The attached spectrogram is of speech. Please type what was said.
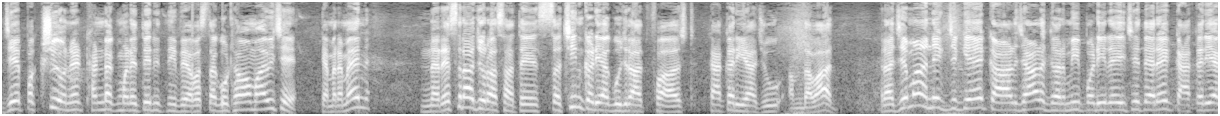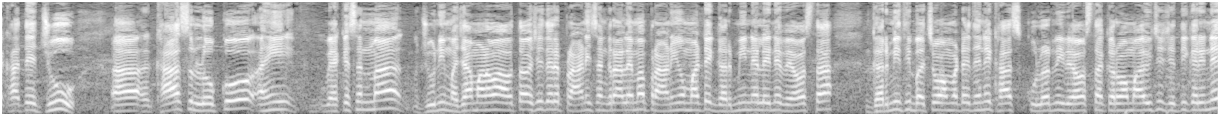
જે પક્ષીઓને ઠંડક મળે તે રીતની વ્યવસ્થા ગોઠવવામાં આવી છે. કેમેરામેન નરેશ રાજોરા સાથે સચિન કડિયા, ગુજરાત ફર્સ્ટ, કાંકરિયાજુ, અમદાવાદ. રાજ્યમાં અનેક જગ્યાએ કાળઝાળ ગરમી પડી રહી છે ત્યારે કાંકરિયા ખાતે જૂ ખાસ લોકો અહીં વેકેશનમાં જૂની મજા માણવા આવતા હોય છે ત્યારે પ્રાણી સંગ્રહાલયમાં પ્રાણીઓ માટે ગરમીને લઈને વ્યવસ્થા, ગરમીથી બચવા માટે તેને ખાસ કુલરની વ્યવસ્થા કરવામાં આવી છે, જેથી કરીને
